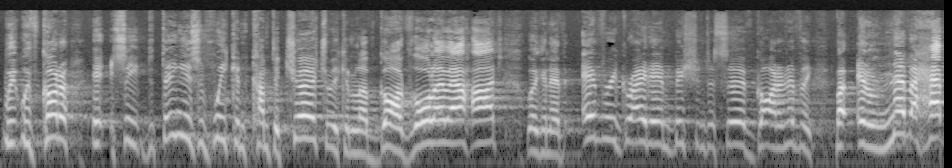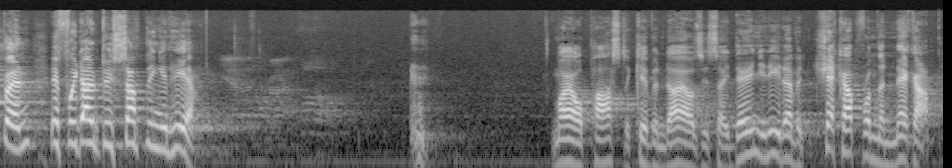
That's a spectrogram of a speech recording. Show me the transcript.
We, have got to eh, see. The thing is, if we can come to church, we can love God with all of our hearts. We can have every great ambition to serve God and everything. But it'll never happen if we don't do something in here. My old pastor, Kevin Dales, used to say, Dan, you need to have a checkup from the neck up.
